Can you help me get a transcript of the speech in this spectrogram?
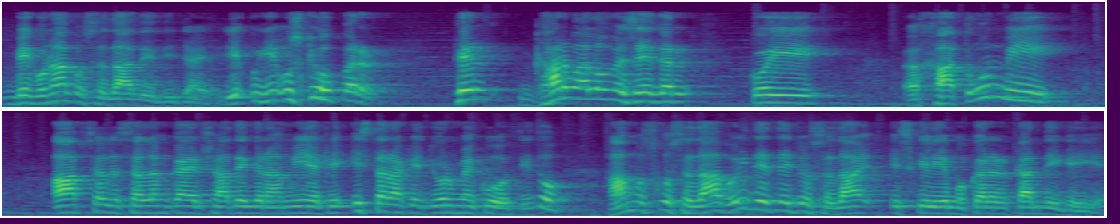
بے گناہ کو سزا دے دی جائے۔ یہ اس کے اوپر پھر گھر والوں میں سے اگر کوئی خاتون بھی آپ صلی اللہ علیہ وسلم کا ارشاد گرامی ہے کہ اس طرح کے جرم کو ہوتی، تو ہم اس کو سزا وہی دیتے جو سزا اس کے لیے مقرر کر دی گئی ہے۔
